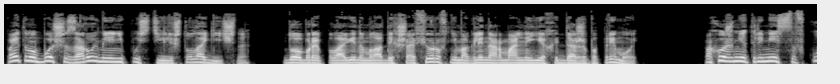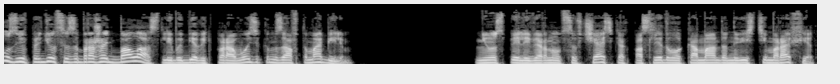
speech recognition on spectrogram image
поэтому больше за руль меня не пустили, что логично. Добрая половина молодых шоферов не могли нормально ехать даже по прямой. Похоже, мне три месяца в кузове придется изображать балласт, либо бегать паровозиком за автомобилем. Не успели вернуться в часть, как последовала команда навести марафет,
